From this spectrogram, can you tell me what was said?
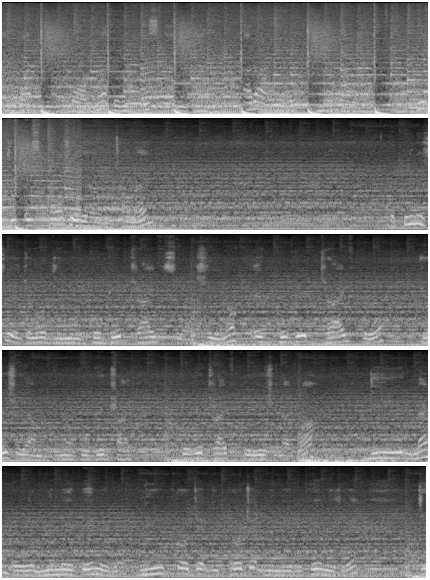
မ်းကပေါ်နော်ဒီ paste အဲ့ဒါကိုဒီဒီ export ဆိုတဲ့ကိုထားလိုက်ပြီးလို့ရှိရင်ကျွန်တော်ဒီမှာ Google Drive ဆိုတာရှိရနော်အဲ Google Drive ကိုရွေးချယ်ရမှာဒီမှာ Google Drive Google Drive ကိုရွေးချယ်လိုက်ပါ ဒီ link ကိုနာမည်ပေးနေလို့ new project ဒီ project နာမည်ကိုပေးနေဆိုရင်ဒီ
